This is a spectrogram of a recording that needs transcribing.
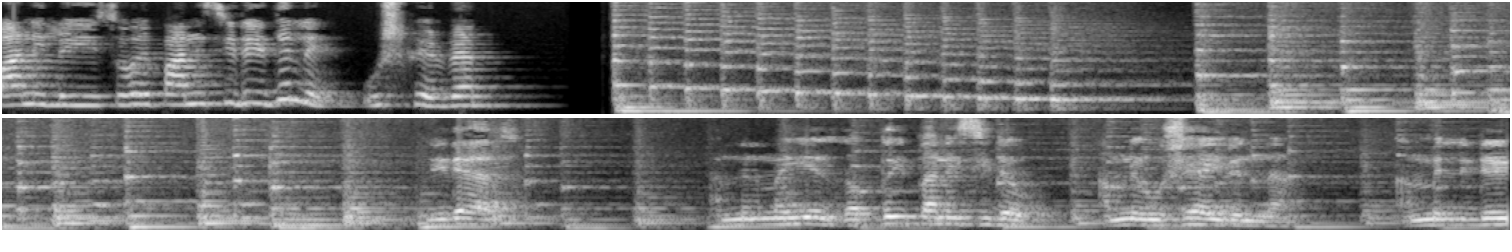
পানি লইয়েছে ওই পানি ছিড়িয়ে দিলে উস ফেরবেন। লিডার আপনার মাইয়ে যতই পানি ছিটাও আপনি উসে আইবেন না। আমি লিডার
